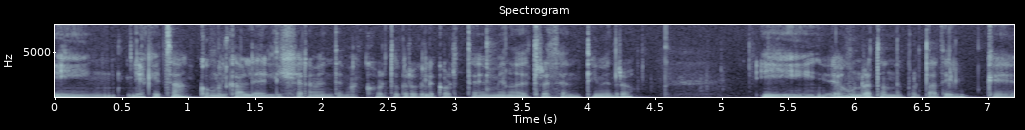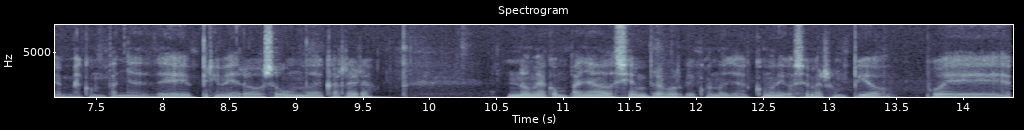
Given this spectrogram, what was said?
Y, aquí está, con el cable ligeramente más corto, creo que le corté menos de 3 centímetros y es un ratón de portátil que me acompaña desde primero o segundo de carrera. No me ha acompañado siempre porque cuando ya, como digo, se me rompió, pues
